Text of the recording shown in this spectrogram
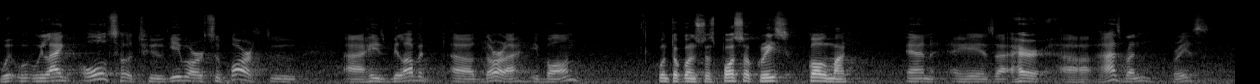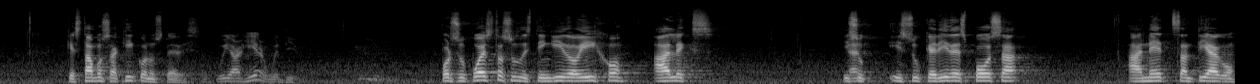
We, we we like also to give our support to uh, his beloved uh, Dora, Yvonne, junto con su esposo Chris Coleman, and his, uh, her uh, husband, Chris. que estamos aquí con ustedes. We are here with you. Por supuesto, su distinguido hijo Alex y su, And- y su querida esposa Annette Santiago.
